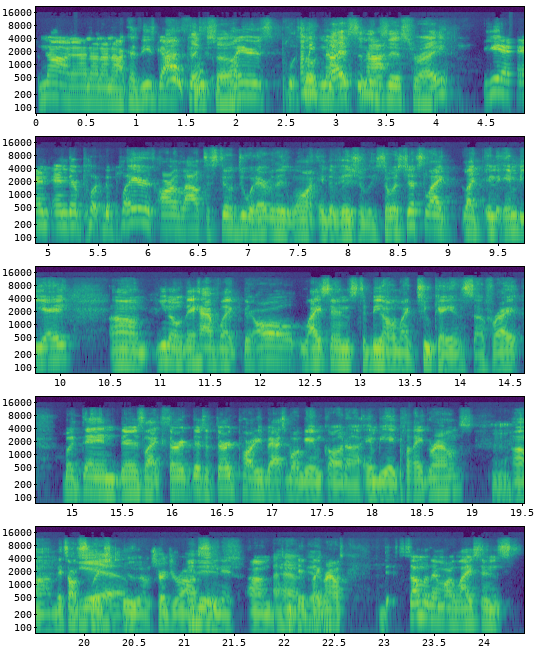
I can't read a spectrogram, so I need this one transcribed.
no, no, no, no, no. Because these I guys, don't think 'cause so. Players, pl- I so mean, no, it's not. exists, right? Yeah, and and they're pl- the players are allowed to still do whatever they want individually. So it's just like like in the NBA, um, you know, they have like they're all licensed to be on like 2K and stuff, right? But then there's like third there's a third party basketball game called uh, NBA Playgrounds. Hmm. Um, it's on Switch Yeah. too. I'm sure Gerard's seen it. Um, I 2K have, yeah. Playgrounds. Some of them are licensed.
